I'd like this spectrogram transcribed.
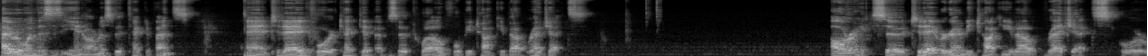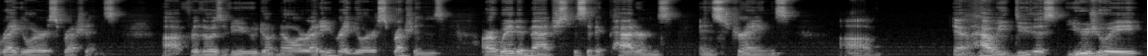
Hi everyone, this is 1aN0rmus with TekDefense, and today for TekTip episode 12 we'll be talking about regex. Alright, so today we're going to be talking about regex, or regular expressions. Uh, for those of you who don't know already, regular expressions are a way to match specific patterns in strings. Um, you know, how we do this usually,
